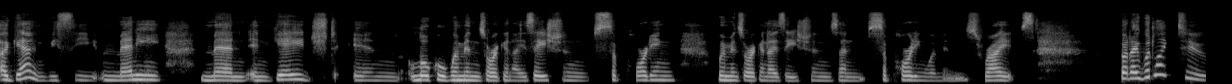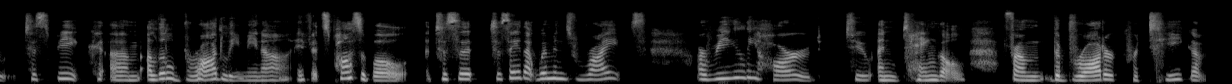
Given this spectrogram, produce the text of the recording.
again, we see many men engaged in local women's organizations, supporting women's organizations and supporting women's rights. But I would like to, to speak um, a little broadly, Mina, if it's possible, to, say, to say that women's rights are really hard to untangle from the broader critique of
